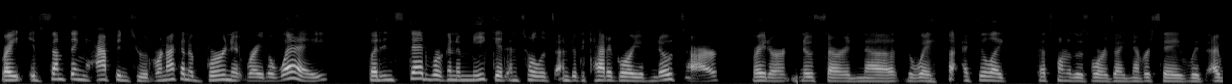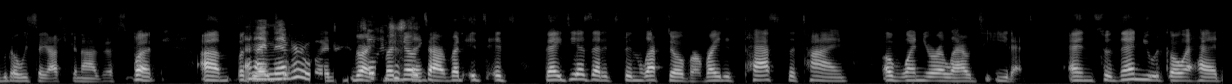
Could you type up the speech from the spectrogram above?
right, if something happened to it, we're not going to burn it right away, but instead we're going to make it until it's under the category of notar, right, or nosar in uh, the way I feel like that's one of those words I never say with, I would always say Ashkenazis, but, um, but I idea, never would. Right. So but notar, but it's, it's, the idea is that it's been left over, right? It's past the time of when you're allowed to eat it. And so then you would go ahead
